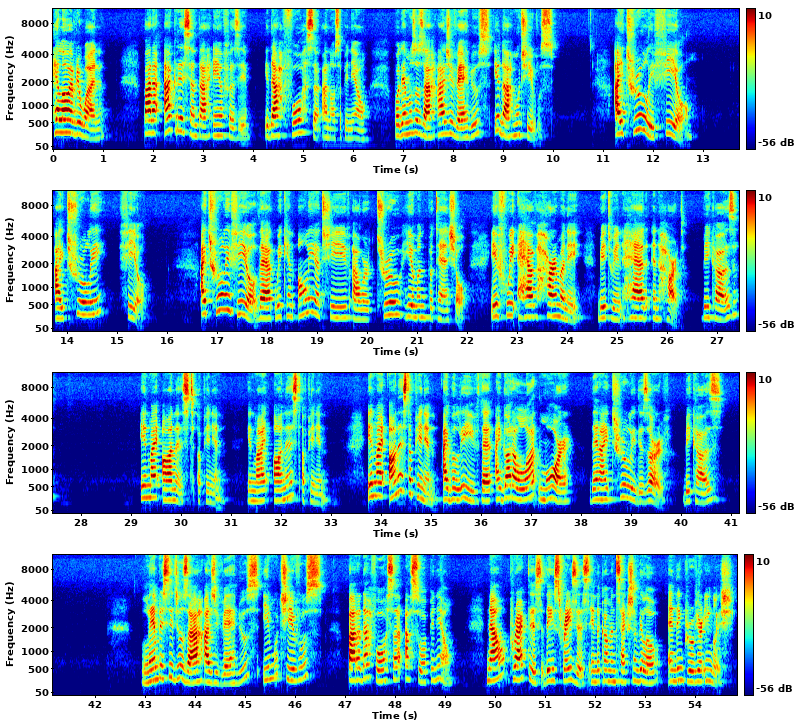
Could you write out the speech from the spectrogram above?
Hello everyone! Para acrescentar ênfase e dar força à nossa opinião, podemos usar advérbios e dar motivos. I truly feel. I truly feel. I truly feel that we can only achieve our true human potential if we have harmony between head and heart because in my honest opinion, in my honest opinion, in my honest opinion, I believe that I got a lot more than I truly deserve because. Lembre-se de usar advérbios e motivos para dar força à sua opinião. Now practice these phrases in the comment section below and improve your English.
